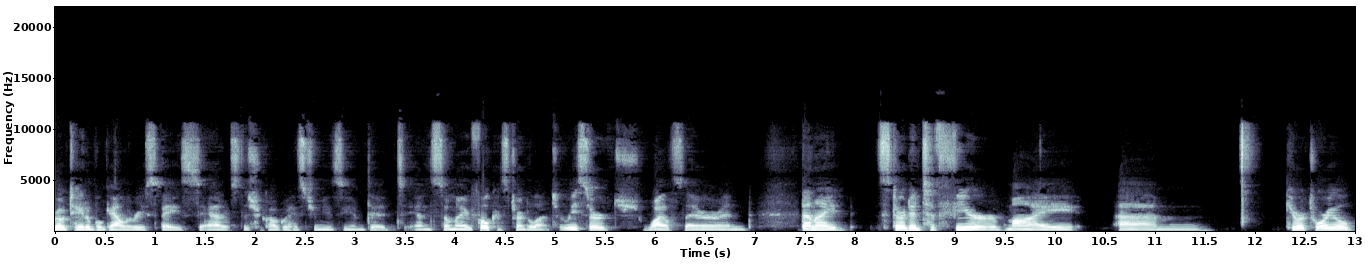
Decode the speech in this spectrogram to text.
rotatable gallery space as the Chicago History Museum did. And so my focus turned a lot to research whilst there. And then I started to fear my um, curatorial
